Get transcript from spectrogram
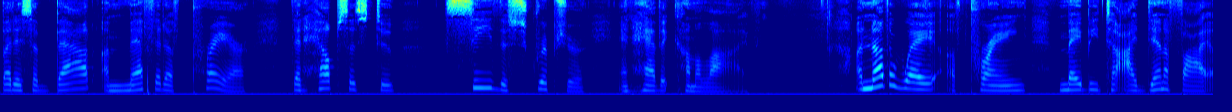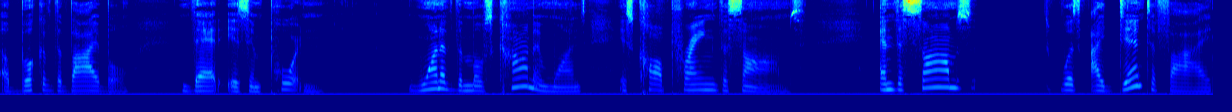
but it's about a method of prayer that helps us to see the scripture and have it come alive. Another way of praying may be to identify a book of the Bible that is important. One of the most common ones is called Praying the Psalms. And the Psalms was identified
